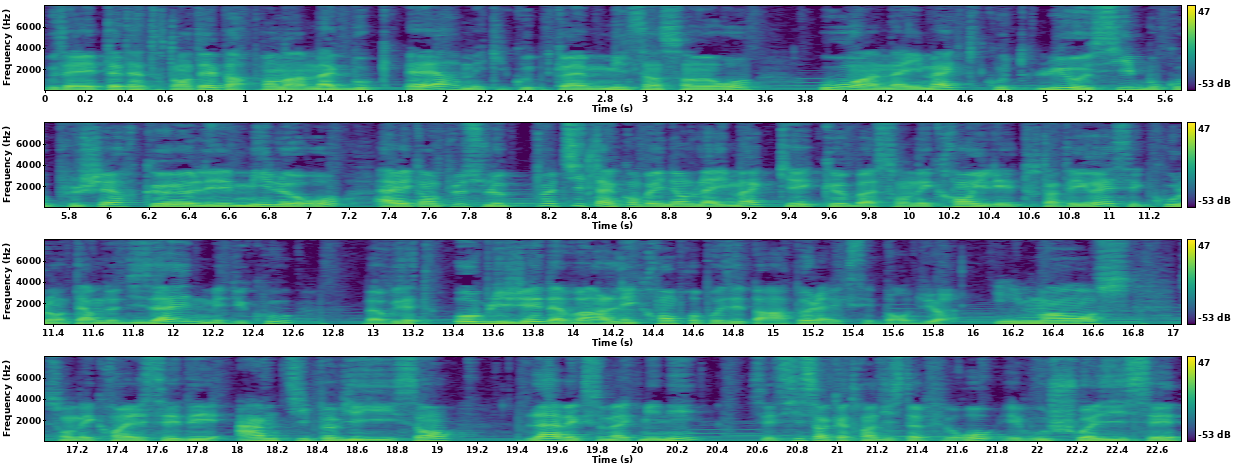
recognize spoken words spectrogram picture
vous allez peut-être être tenté par prendre un MacBook Air, mais qui coûte quand même 1500 euros, ou un iMac qui coûte lui aussi beaucoup plus cher que les 1000 euros. Avec en plus le petit inconvénient de l'iMac qui est que bah, son écran il est tout intégré, c'est cool en termes de design, mais du coup bah, vous êtes obligé d'avoir l'écran proposé par Apple avec ses bordures immenses, son écran LCD un petit peu vieillissant. Là, avec ce Mac mini, c'est 699 euros et vous choisissez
